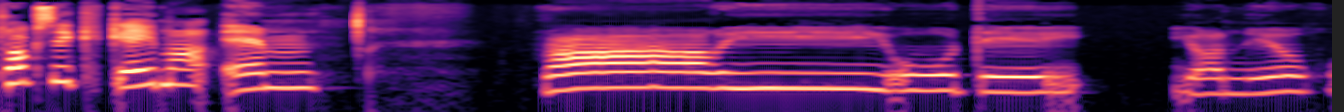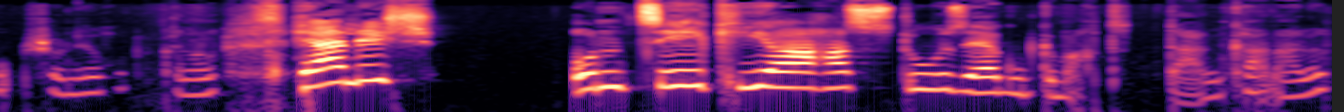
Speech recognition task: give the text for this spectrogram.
Toxic Gamer, ähm, Mario de Janeiro, Janeiro, keine Ahnung. Herrlich und Zekia hast du sehr gut gemacht. Danke an alle.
